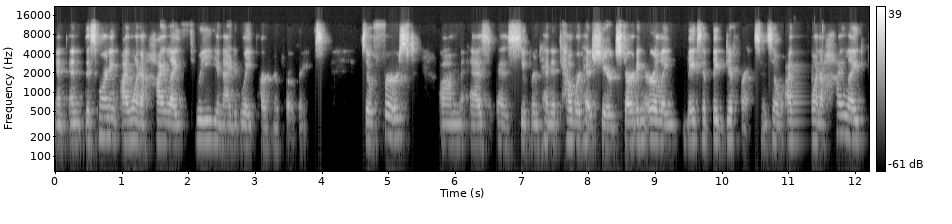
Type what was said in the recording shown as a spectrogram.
And, and this morning, I want to highlight three United Way partner programs. So first, um, as, as Superintendent Talbert has shared, starting early makes a big difference. And so I want to highlight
